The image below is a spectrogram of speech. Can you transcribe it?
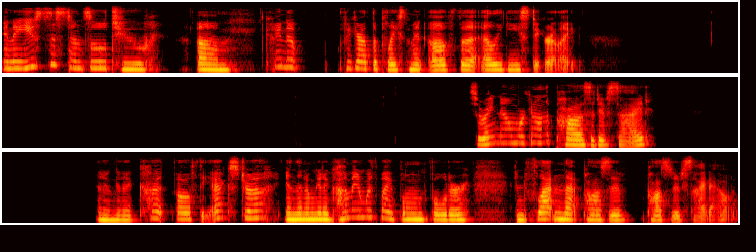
And I used the stencil to um, kind of figure out the placement of the LED sticker light. So right now I'm working on the positive side. And I'm going to cut off the extra, and then I'm going to come in with my bone folder and flatten that positive, positive side out.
